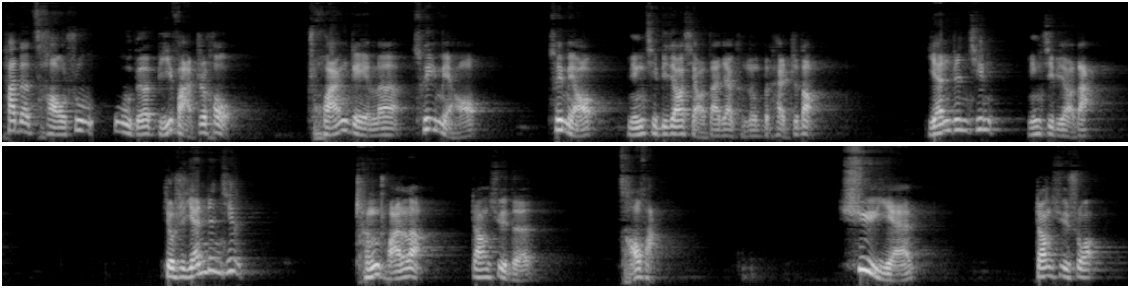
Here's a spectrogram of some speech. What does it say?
他的草书悟得笔法之后。传给了崔邈，崔邈名气比较小，大家可能不太知道。颜真卿名气比较大，就是颜真卿承传了张旭的草法。序言，张旭说：“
